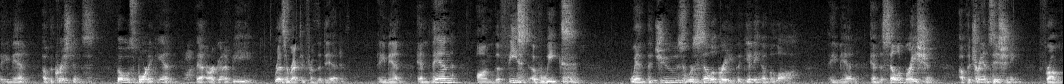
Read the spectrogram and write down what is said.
amen, of the Christians, those born again that are going to be resurrected from the dead. Amen. And then on the Feast of Weeks, when the Jews were celebrating the giving of the law, amen, and the celebration of the transitioning from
